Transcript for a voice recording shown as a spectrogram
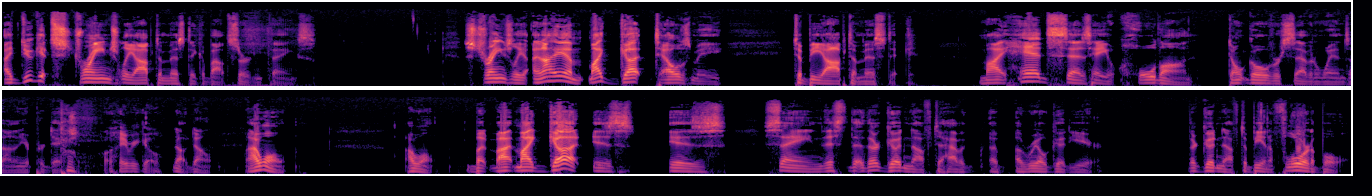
I do get strangely optimistic about certain things. Strangely, and I am. My gut tells me to be optimistic. My head says, "Hey, hold on, don't go over seven wins on your prediction." well, here we go. no, don't. I won't. I won't. But my my gut is is saying this. They're good enough to have a, a, a real good year. They're good enough to be in a Florida Bowl.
